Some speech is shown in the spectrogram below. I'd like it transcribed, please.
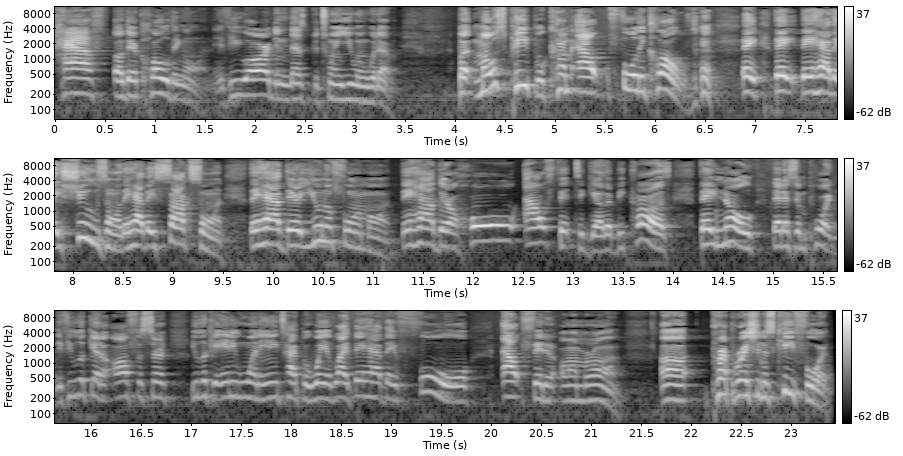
half of their clothing on. If you are, then that's between you and whatever. But most people come out fully clothed. they, they, they have their shoes on, they have their socks on, they have their uniform on, they have their whole outfit together because they know that it's important. If you look at an officer, you look at anyone in any type of way of life, they have their full outfit and armor on. Uh, preparation is key for it.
